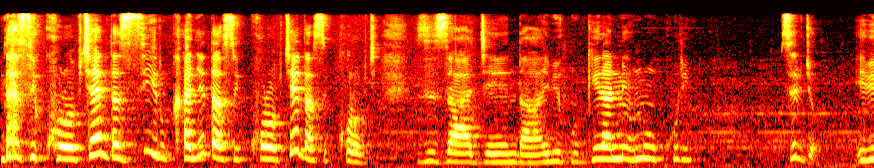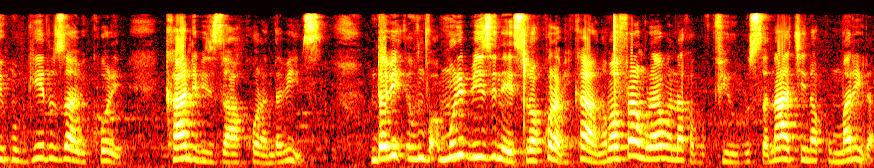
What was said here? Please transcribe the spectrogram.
ndazikoropye ndazirukanye ndazikoropye ndazikorobye. Zizagenda. Ibi nkubwira ni ni ukuri. Sibyo ibi nkubwira uzabikore. Kandi bizakora ndabizi. Muri bizinesi urakora bikanga. Amafaranga urayabona akagupfira ubusa nta kintu akumarira.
